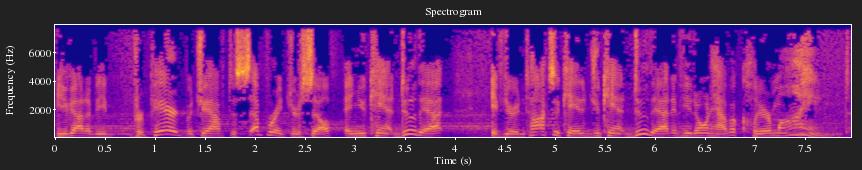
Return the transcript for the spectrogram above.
you got to be prepared, but you have to separate yourself, and you can't do that. If you're intoxicated, you can't do that if you don't have a clear mind.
